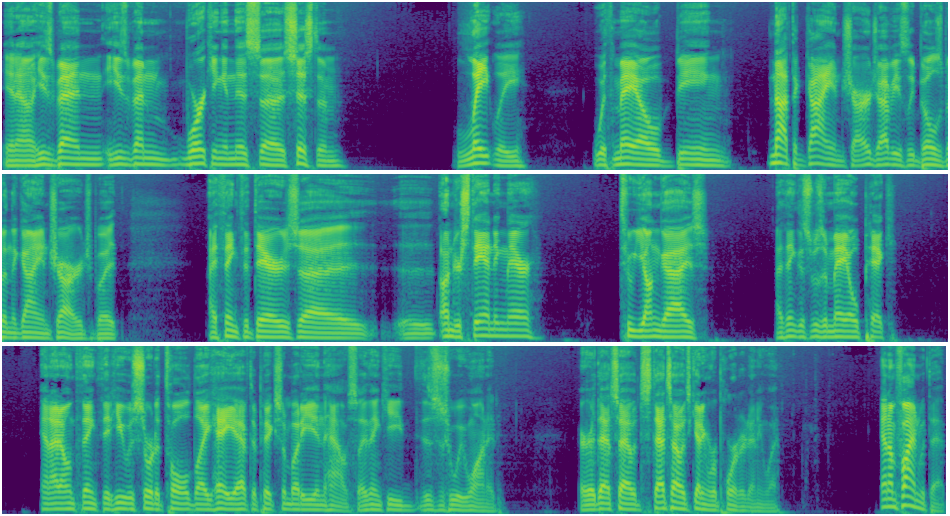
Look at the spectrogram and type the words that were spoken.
You know, he's been he's been working in this uh, system lately with Mayo being not the guy in charge. Obviously, Bill's been the guy in charge, but I think that there's uh, uh, understanding there. Two young guys. I think this was a Mayo pick, and I don't think that he was sort of told like, "Hey, you have to pick somebody in house." I think he this is who we wanted, or that's how it's that's how it's getting reported anyway, and I'm fine with that.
